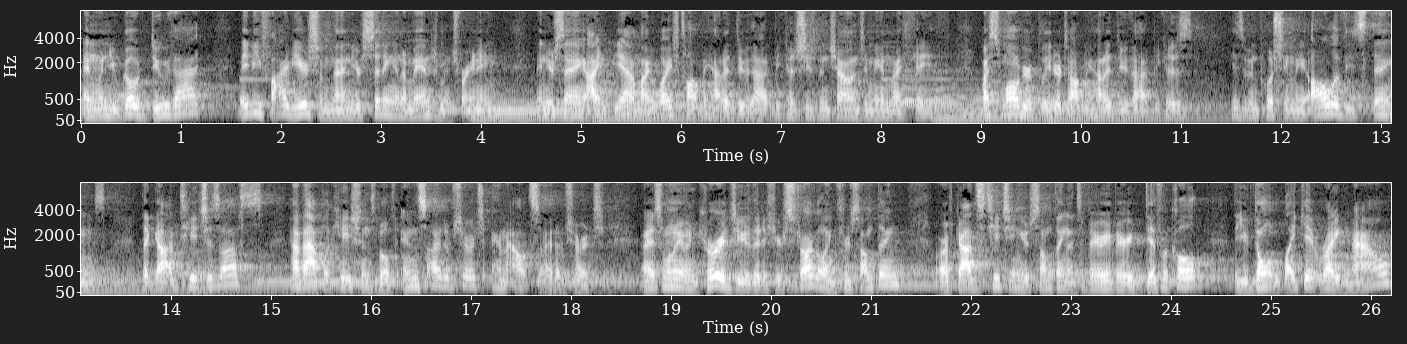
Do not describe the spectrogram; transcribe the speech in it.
And when you go do that, maybe five years from then, you're sitting in a management training and you're saying, I, Yeah, my wife taught me how to do that because she's been challenging me in my faith. My small group leader taught me how to do that because he's been pushing me. All of these things that God teaches us have applications both inside of church and outside of church. And I just want to encourage you that if you're struggling through something, or if God's teaching you something that's very, very difficult, that you don't like it right now,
